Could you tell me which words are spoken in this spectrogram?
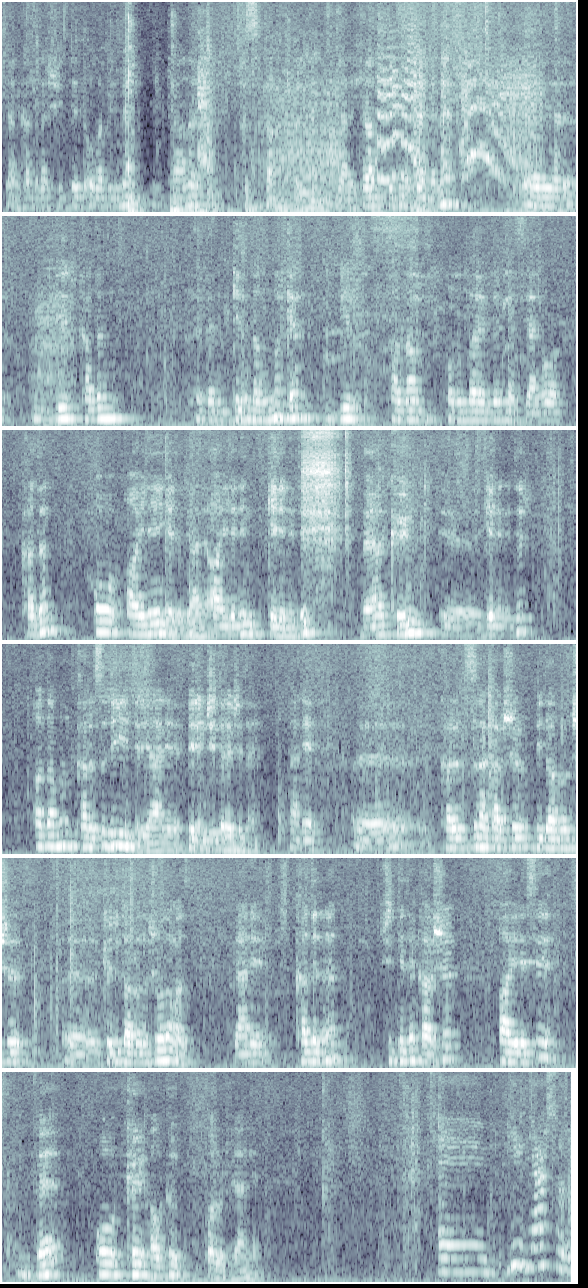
Yani kadına şiddet olabilme imkanı kısıtlanmıştır. Yani, yani Hikâbze'deki düzenleme e, bir kadın efendim gelin alınırken bir adam onunla evlenmez. Yani o kadın o aileye gelir. Yani ailenin gelinidir veya köyün e, gelinidir. Adamın karısı değildir yani birinci derecede. Yani e, karısına karşı bir davranışı e, kötü davranışı olamaz. Yani kadını şiddete karşı ailesi ve o köy halkı korur yani. Ee, bir diğer soru,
